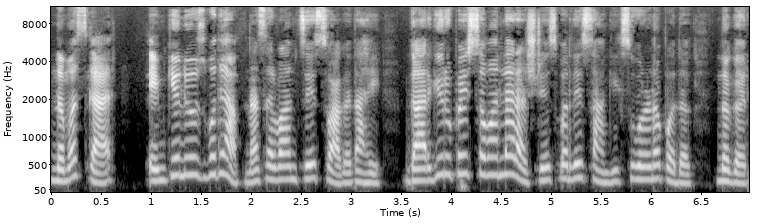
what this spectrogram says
नमस्कार एम के न्यूजमध्ये आपणा सर्वांचे स्वागत आहे. गार्गी रुपेश चव्हाणला राष्ट्रीय स्पर्धेत सांघिक सुवर्ण पदक नगर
